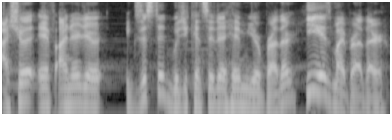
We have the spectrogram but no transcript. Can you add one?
I should, if Einerdia existed, would you consider him your brother? He is my brother.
